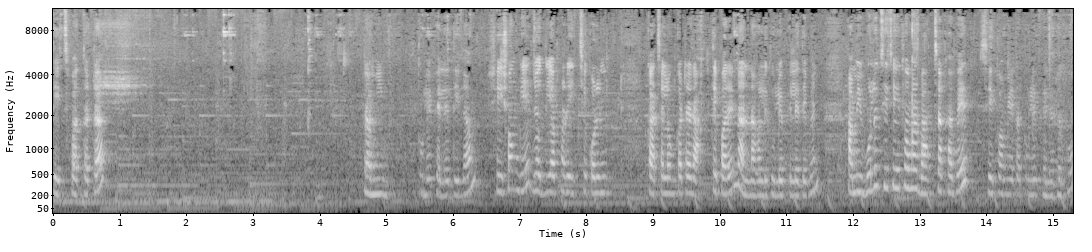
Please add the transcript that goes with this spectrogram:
তেজপাতাটা। আমি তুলে ফেলে দিলাম। সেই সঙ্গে যদি আপনারা ইচ্ছে করেন কাঁচা লঙ্কাটা রাখতে পারেন, আর না হলে তুলে ফেলে দেবেন। আমি বলেছি যেহেতু আমার বাচ্চা খাবে, সেহেতু আমি এটা তুলে ফেলে দেবো।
